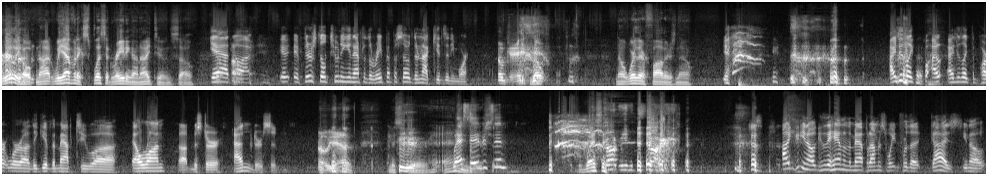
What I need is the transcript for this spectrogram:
really hope not. We have an explicit rating on iTunes, so Yeah, no. I, if, if they're still tuning in after the rape episode, they're not kids anymore. Okay. nope. No, we're their fathers now. Yeah. I did like I, I did like the part where uh, they give the map to uh, Elrond, uh, Mister Anderson. Oh yeah. Mr. Wes Anderson? Wes Don't even start. Because I, you know, because they hand on the map, but I'm just waiting for the guys. You know,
